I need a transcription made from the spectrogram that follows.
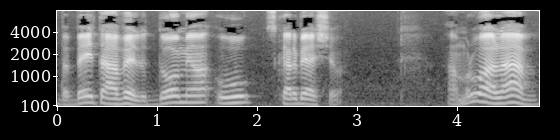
Бебейта Авель, доме у скорбящего. Амру Алав,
